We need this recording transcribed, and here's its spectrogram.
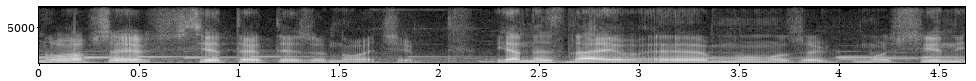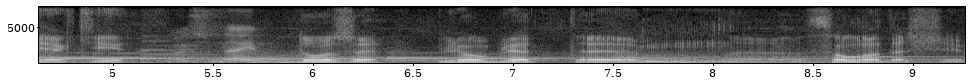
Ну, вообще все торти жіночі. Я не знаю, е, м- може, мужчин, які дуже люблять ем, солодощі.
